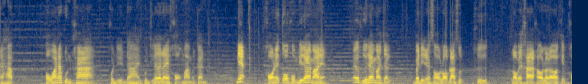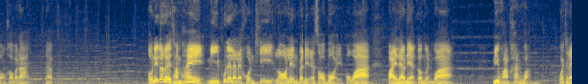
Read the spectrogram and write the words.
นะครับ เพราะว่าถ้าคุณฆ่าคนอื่นได้ คุณก็จะได้ของมาเหมือนกัน เนี่ยของในตัวผมที่ได้มาเนี่ยก็คือได้มาจาก Bandit Assault รอบล่าสุด คือเราไปฆ่าเขาแล้วเราก็เก็บของเขามาได้ นะครับตรงนี้ก็เลยทำให้มีผู้เล่นหลาย ๆ คนที่รอเล่น Bandit Assault บ่อย เพราะว่าไปแล้วเนี่ยก็เหมือนว่ามีความคาดหวังว่าจะได้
